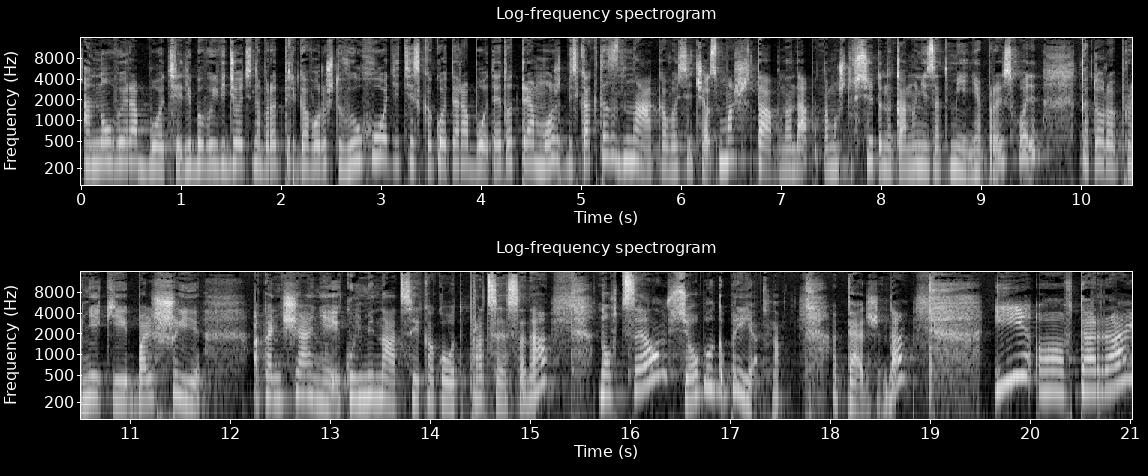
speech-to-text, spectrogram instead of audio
о новой работе, либо вы ведете, наоборот, переговоры, что вы уходите с какой-то работы, это вот прям может быть как-то знаково сейчас, масштабно, да, потому что все это накануне затмения происходит, которое про некие большие окончания и кульминации какого-то процесса, да, но в целом все благоприятно. Опять же, да. И э, вторая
